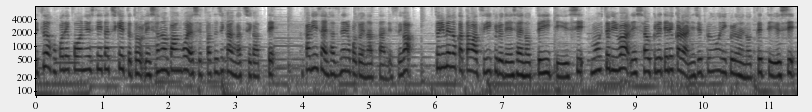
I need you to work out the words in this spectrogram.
実はここで購入していたチケットと列車の番号や出発時間が違って、係員さんに尋ねることになったんですが、1人目の方は次来る電車に乗っていいって言うし、もう1人は列車遅れてるから20分後に来るのに乗ってって言うし、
